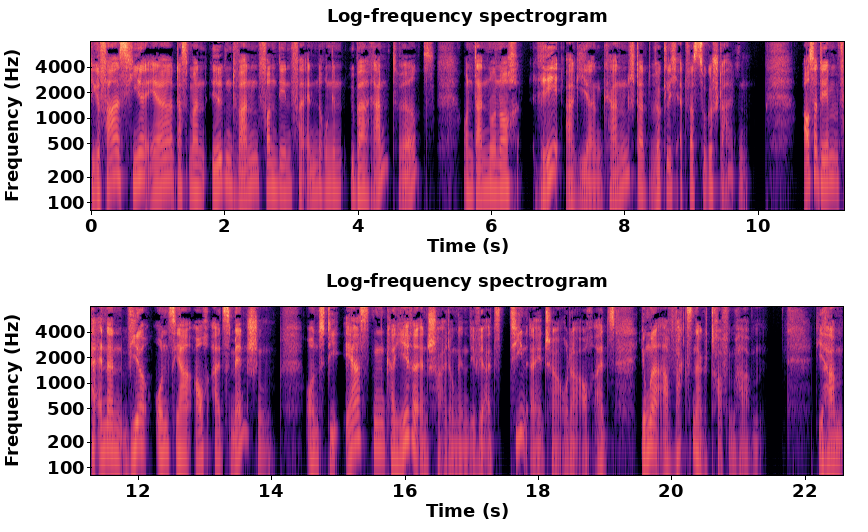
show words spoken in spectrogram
Die Gefahr ist hier eher, dass man irgendwann von den Veränderungen überrannt wird und dann nur noch reagieren kann, statt wirklich etwas zu gestalten. Außerdem verändern wir uns ja auch als Menschen. Und die ersten Karriereentscheidungen, die wir als Teenager oder auch als junger Erwachsener getroffen haben, die haben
